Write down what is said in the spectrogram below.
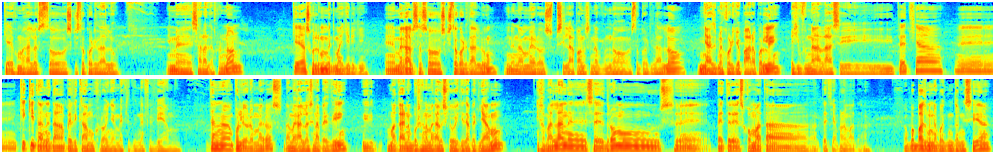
και έχω μεγαλώσει στο Σχιστό Κορυδαλλού. Είμαι 40 χρονών και ασχολούμαι με τη μαγειρική. Ε, μεγάλωσα στο σκιστό Κορυδαλού. Είναι ένα μέρος ψηλά πάνω σε ένα βουνό στον Κορυδαλό. Μοιάζει με χωριό πάρα πολύ. Έχει βουνά, δάση τέτοια. Ε, και εκεί ήταν τα παιδικά μου χρόνια μέχρι την εφηβεία μου. Ήταν ένα πολύ ωραίο μέρος να μεγαλώσει ένα παιδί. Μακάρι να μπορούσα να μεγαλώσω και εγώ εκεί τα παιδιά μου. Είχαμε λάνε σε δρόμους, πέτρες, χώματα, τέτοια πράγματα. Ο μπαμπάς μου είναι από την Ινδονησία.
